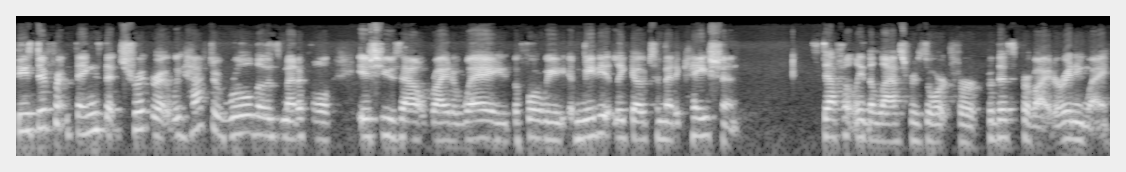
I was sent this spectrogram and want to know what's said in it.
these different things that trigger it. We have to rule those medical issues out right away before we immediately go to medication definitely the last resort for, for this provider anyway.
